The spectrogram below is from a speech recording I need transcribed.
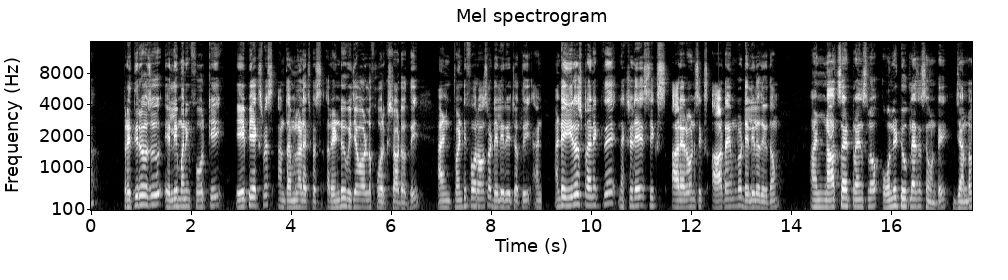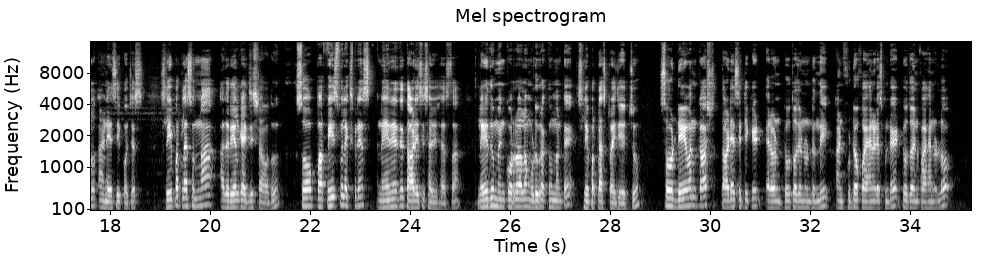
ప్రతిరోజు ఎర్లీ మార్నింగ్ ఫోర్కి AP express and Tamil Nadu express రెండు విజయవాడలో ఫోర్కి స్టార్ట్ అవుతాయి. అండ్ ట్వంటీ ఫోర్ అవర్స్లో ఢిల్లీ రీచ్ అవుతాయి అండ్ అంటే ఈరోజు ట్రైన్ ఎక్కితే next day six or around six ఆ టైంలో ఢిల్లీలో దిగుతాం. అండ్ నార్త్ సైడ్ ట్రైన్స్లో ఓన్లీ టూ క్లాసెస్ ఉంటాయి general and AC coaches sleeper class ఉన్నా అది రియల్గా ఎగ్జిస్ట్ అవ్వదు. సో పర్ పీస్ఫుల్ ఎక్స్పీరియన్స్ నేనైతే థర్డ్ ఏసీ సజెస్ట్ చేస్తాను లేదు మేము కుర్రాలం ఉడుకు రక్తం ఉందంటే స్లీపర్ క్లాస్ ట్రై చేయొచ్చు. So day one cost third AC ticket around two thousand ఉంటుంది. అండ్ ఫుడ్ ఫైవ్ హండ్రెడ్ వేసుకుంటే టూ థౌజండ్ ఫైవ్ హండ్రెడ్లో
